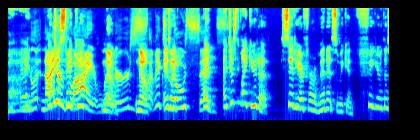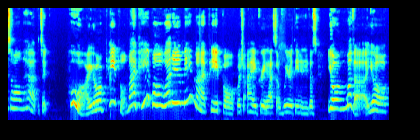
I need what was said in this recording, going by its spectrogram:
I, No- I neither just do like I, you- No, writers. no. That makes It's like, no I, sense. I just like you to sit here for a minute so we can figure this all out. It's like, who are your people? My people? What do you mean, my people? Which I agree, that's a weird thing. And he goes, your mother, your.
